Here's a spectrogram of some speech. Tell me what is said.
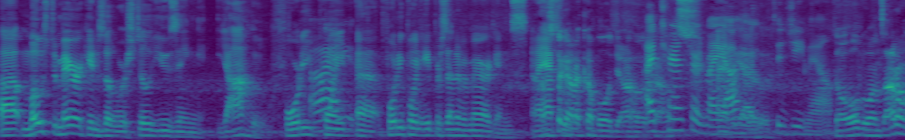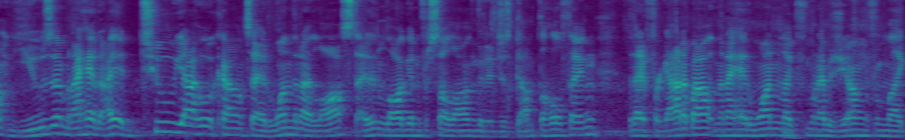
uh, most Americans though were still using Yahoo. 40 point, I- uh, 40.8% of Americans. And I have still to- got a couple of Yahoo accounts. I transferred my I Yahoo, Yahoo. to Gmail. The old ones, I don't use them, and I had I had two Yahoo accounts. I had one that I lost. I didn't log in for so long that it just dumped the whole thing that I forgot about, and then I had one like from when I was young, from like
